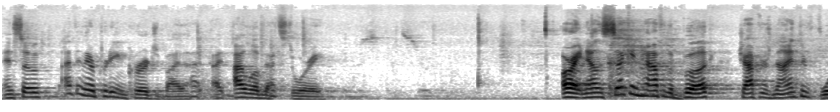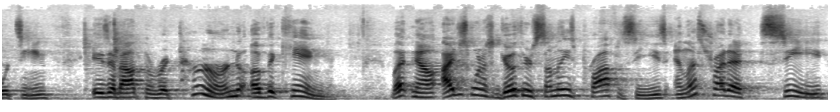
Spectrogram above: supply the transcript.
And so I think they're pretty encouraged by that. I, I love that story. All right, now the second half of the book, chapters 9 through 14, is about the return of the king. Let, now, I just want us to go through some of these prophecies and let's try to see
